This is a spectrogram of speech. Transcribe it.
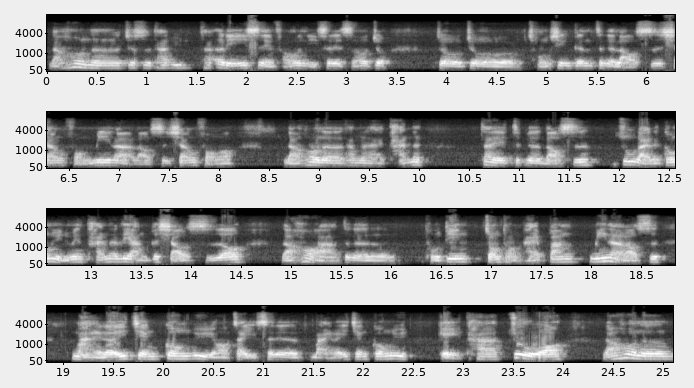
然后呢，就是他他二零一四年访问以色列的时候，就就就重新跟这个老师相逢，米娜老师相逢哦。然后呢，他们还谈了，在这个老师租来的公寓里面谈了两个小时哦。然后啊，这个普丁总统还帮米娜老师买了一间公寓哦，在以色列买了一间公寓。给他住哦，然后呢，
